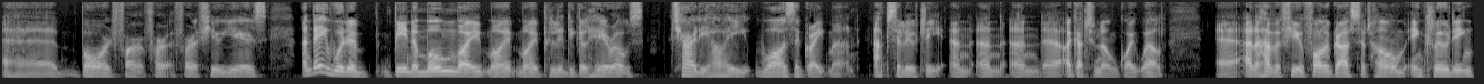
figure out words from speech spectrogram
uh, board for, for, for a few years, and they would have been among my, my, my political heroes. Charlie Haughey was a great man, absolutely, and and and uh, I got to know him quite well. Uh, and I have a few photographs at home, including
